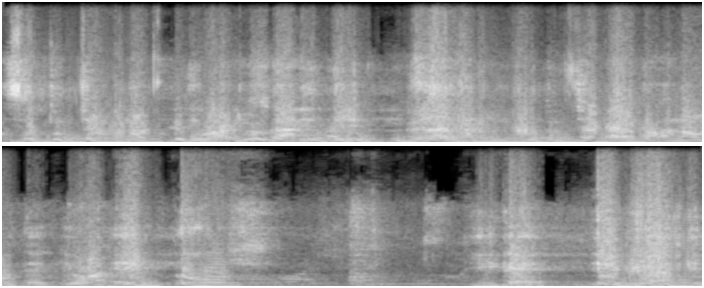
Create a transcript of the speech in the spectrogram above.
असं तुमच्या मनात कधी वाटलं होतं? आणि ते मिळाल्यानंतर तुमच्या काय भावना होत्या? किंवा एक तो ठीक आहे डेब्यू आहे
